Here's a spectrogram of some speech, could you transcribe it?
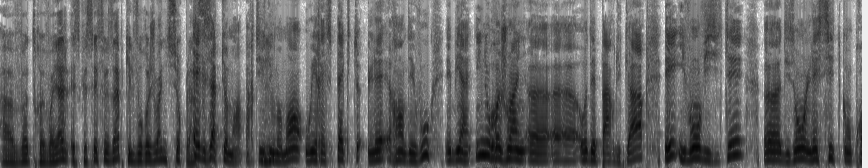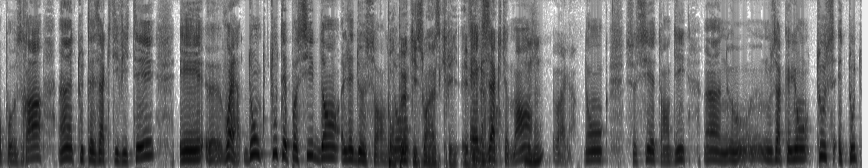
à votre voyage, est-ce que c'est faisable qu'ils vous rejoignent sur place? Exactement. À partir du mhm. moment où ils respectent les rendez-vous, eh bien, ils nous rejoignent au départ du car et ils vont visiter, disons, les sites qu'on proposera, hein, toutes les activités et euh, voilà. Donc tout est possible dans les deux sens. Pour peu qu'ils soient inscrits, évidemment. Exactement. Mhm. Voilà. Donc ceci étant dit, hein, nous nous accueillons tous et toutes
